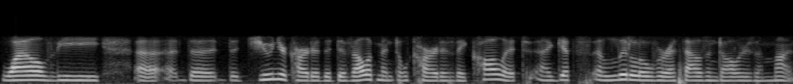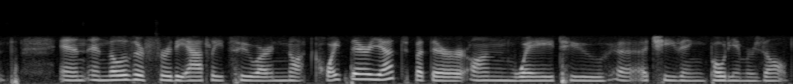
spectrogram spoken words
while the uh, the the junior card or the developmental card as they call it uh, gets a little over a thousand dollars a month and and those are for the athletes who are not quite there yet, but they're on way to uh, achieving podium results.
